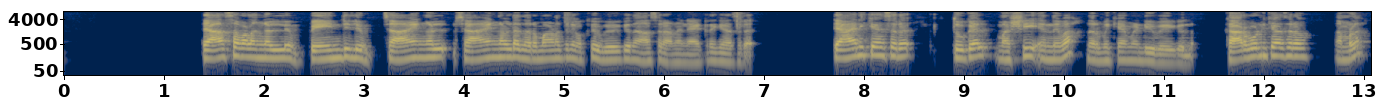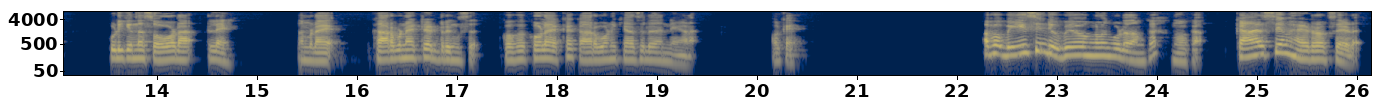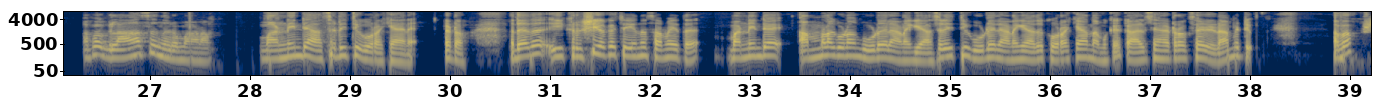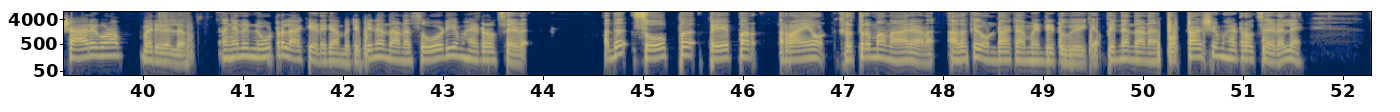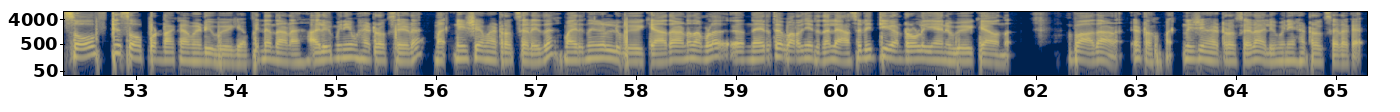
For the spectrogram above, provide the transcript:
രാസവളങ്ങളിലും പെയിന്റിലും ചായങ്ങൾ ചായങ്ങളുടെ നിർമ്മാണത്തിനും ഒക്കെ ഉപയോഗിക്കുന്ന ആസിഡാണ് നൈട്രിക് ആസിഡ്. ടാനിക് ആസിഡ് തുകൽ, മഷി എന്നിവ നിർമ്മിക്കാൻ വേണ്ടി ഉപയോഗിക്കുന്നു. കാർബോണിക് ആസിഡോ? നമ്മൾ കുടിക്കുന്ന സോഡ അല്ലേ? നമ്മുടെ കാർബണേറ്റഡ് ഡ്രിങ്ക്സ് കൊക്കക്കോളയൊക്കെ കാർബോണിക് ആസിഡ് തന്നെയാണ്. ഓക്കെ. അപ്പോൾ ബേസിന്റെ ഉപയോഗങ്ങളും കൂടെ നമുക്ക് നോക്കാം. Calcium hydroxide. അപ്പോൾ ഗ്ലാസ് നിർമ്മാണം, മണ്ണിന്റെ അസിഡിറ്റി കുറയ്ക്കാൻ കേട്ടോ. അതായത് ഈ കൃഷിയൊക്കെ ചെയ്യുന്ന സമയത്ത് മണ്ണിന്റെ അമ്ലഗുണം ഗുണം കൂടുതലാണെങ്കി അസിഡിറ്റി കൂടുതലാണെങ്കിൽ അത് കുറയ്ക്കാൻ നമുക്ക് കാൽസ്യം ഹൈഡ്രോക്സൈഡ് ഇടാൻ പറ്റും. അപ്പോൾ ക്ഷാരഗുണം വരുമല്ലോ. അങ്ങനെ ന്യൂട്രൽ ആക്കി എടുക്കാൻ പറ്റും. പിന്നെന്താണ് സോഡിയം ഹൈഡ്രോക്സൈഡ്. അത് സോപ്പ്, പേപ്പർ, റയോൺ കൃത്രിമ നാരാണ്. അതൊക്കെ ഉണ്ടാക്കാൻ വേണ്ടിയിട്ട് ഉപയോഗിക്കാം. പിന്നെന്താണ് പൊട്ടാഷ്യം ഹൈഡ്രോക്സൈഡ് അല്ലേ? സോഫ്റ്റ് സോപ്പ് ഉണ്ടാക്കാൻ വേണ്ടി ഉപയോഗിക്കാം. പിന്നെന്താണ് അലൂമിനിയം ഹൈഡ്രോക്സൈഡ്, മഗ്നീഷ്യം ഹൈഡ്രോക്സൈഡ് ഇത് മരുന്നുകളിൽ ഉപയോഗിക്കാം. അതാണ് നമ്മൾ നേരത്തെ പറഞ്ഞിരുന്നത് അല്ലേ? അസിഡിറ്റി കൺട്രോൾ ചെയ്യാൻ ഉപയോഗിക്കാവുന്ന. അപ്പൊ അതാണ് കേട്ടോ. മഗ്നീഷ്യം ഹൈഡ്രോക്സൈഡ്, അലൂമിനിയം ഹൈഡ്രോക്സൈഡ് ഒക്കെ.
